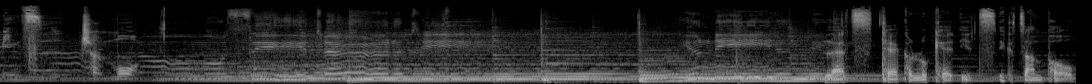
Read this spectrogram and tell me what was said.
名词沉默。 Let's take a look at its example.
